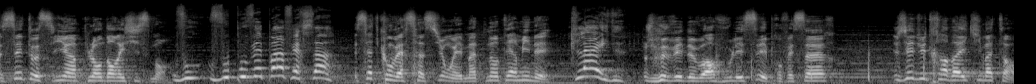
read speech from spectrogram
C'est aussi un plan d'enrichissement. Vous, vous pouvez pas faire ça Cette conversation est maintenant terminée. Clyde Je vais devoir vous laisser, professeur. J'ai du travail qui m'attend.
